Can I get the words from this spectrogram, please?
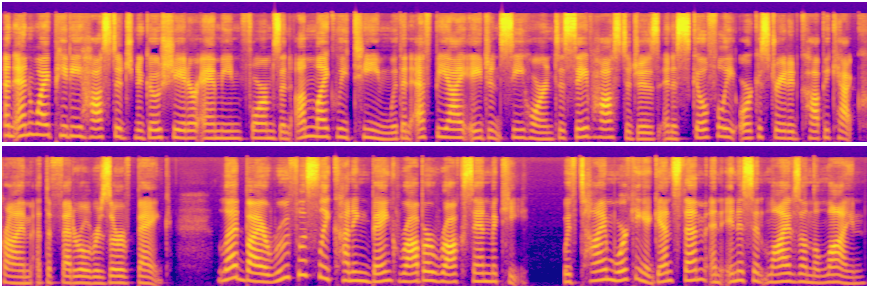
An NYPD hostage negotiator Ameen forms an unlikely team with an FBI agent Seehorn to save hostages in a skillfully orchestrated copycat crime at the Federal Reserve Bank, led by a ruthlessly cunning bank robber Roxanne McKee. With time working against them and innocent lives on the line,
